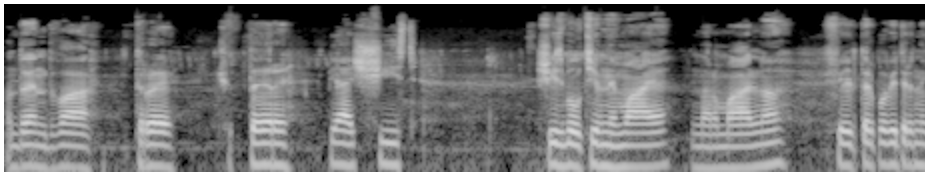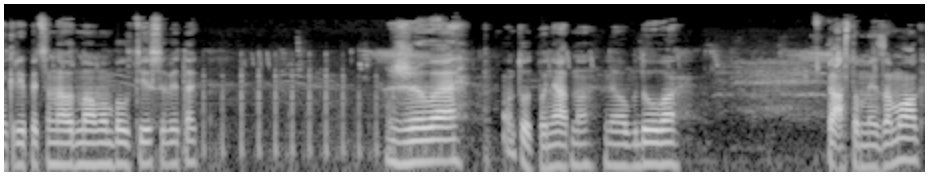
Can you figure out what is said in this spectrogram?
1, 2, 3, 4, 5, 6. 6 болтів немає. Нормально. Фільтр повітряний кріпиться на одному болті собі так. Живе. Ну тут, понятно, не обдува. Кастомний замок.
